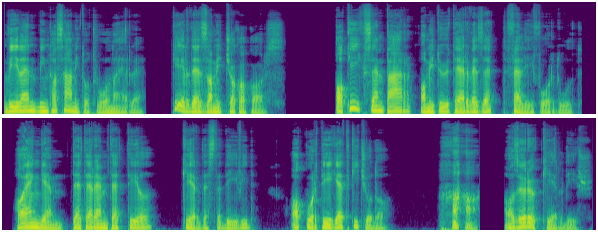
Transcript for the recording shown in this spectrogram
Vélend, mintha számított volna erre. Kérdezz, amit csak akarsz. A kék szempár, amit ő tervezett, felé fordult. Ha engem te teremtettél, kérdezte David. Akkor téged kicsoda? Haha, az örök kérdés.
